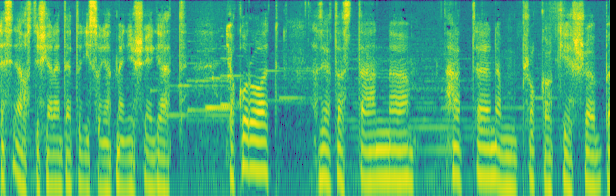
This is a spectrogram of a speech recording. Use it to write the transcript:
ez azt is jelentett, hogy iszonyat mennyiséget gyakorolt, ezért aztán hát nem sokkal később,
